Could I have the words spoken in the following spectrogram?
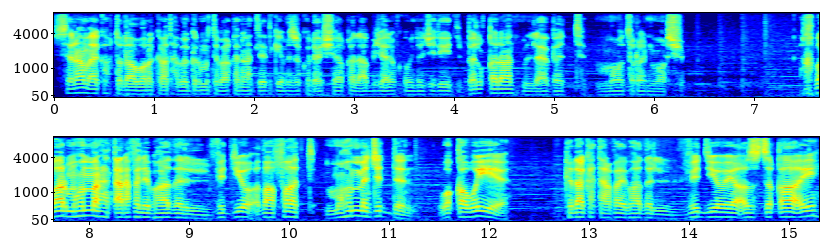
السلام عليكم ورحمة الله وبركاته. حبايب قلبي متابعي قناة ليد Games وكل عشاق الألعاب جايلكم فيديو جديد بالقناة من لعبة Modern Warships أخبار مهمة راح نتعرف عليها بهذا الفيديو. إضافات مهمة جدا وقوية. كذلك نتعرف عليها بهذا الفيديو يا أصدقائي.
